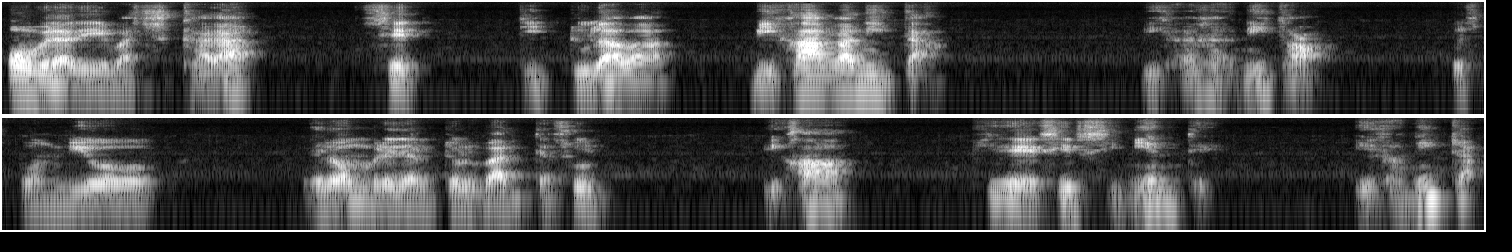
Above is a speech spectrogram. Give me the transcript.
obra de Bhaskara se titulaba Vijaganita. Vijaganita, respondió el hombre del turbante azul. Hija, quiere decir simiente. Donita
